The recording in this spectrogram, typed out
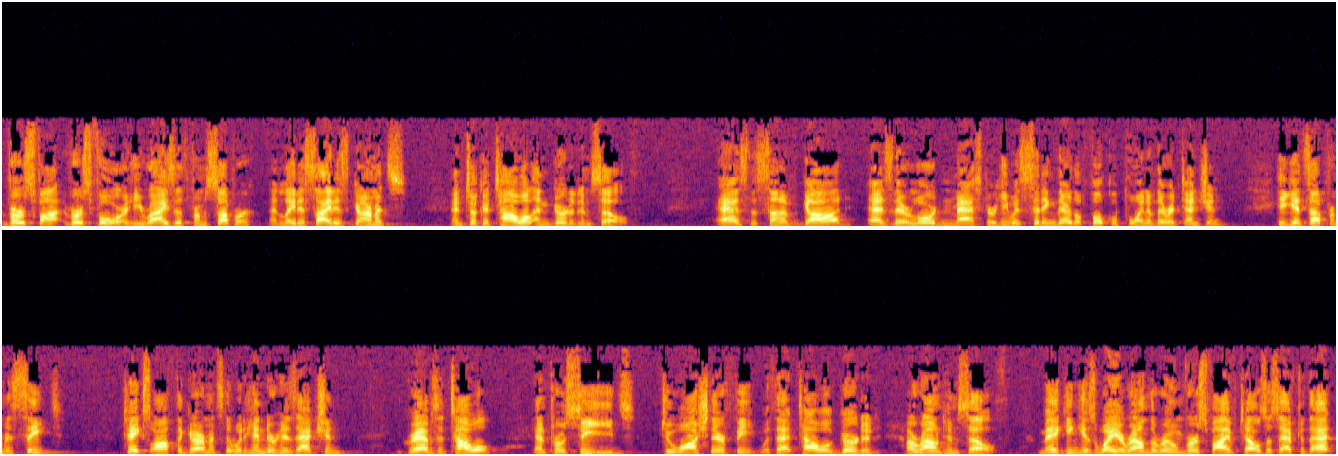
Verse, five, verse 4 He riseth from supper and laid aside his garments and took a towel and girded himself. As the Son of God, as their Lord and Master, he was sitting there, the focal point of their attention. He gets up from his seat, takes off the garments that would hinder his action, grabs a towel, and proceeds to wash their feet with that towel girded around himself, making his way around the room. Verse 5 tells us after that,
